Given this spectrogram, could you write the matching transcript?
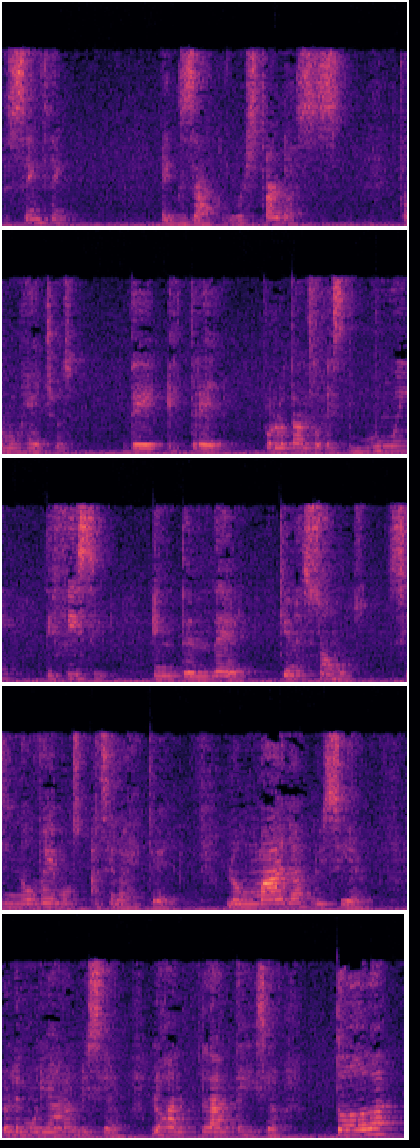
The same thing. Exactly. We're stardust. Estamos hechos de estrellas. Por lo tanto, es muy difícil entender quiénes somos si no vemos hacia las estrellas. Los mayas lo hicieron los lemurianos lo hicieron, los atlantes hicieron. Toda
